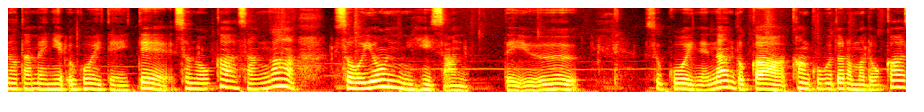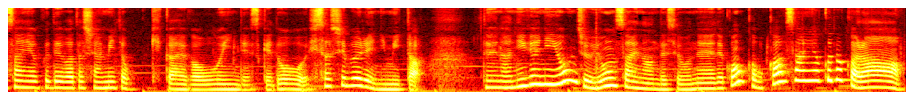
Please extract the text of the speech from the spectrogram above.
のために動いていてそのお母さんがソ・ヨンヒさんっていうすごいね。何度か韓国ドラマでお母さん役で私は見た機会が多いんですけど久しぶりに見た。で何気に44歳なんですよね。で今回お母さん役だから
